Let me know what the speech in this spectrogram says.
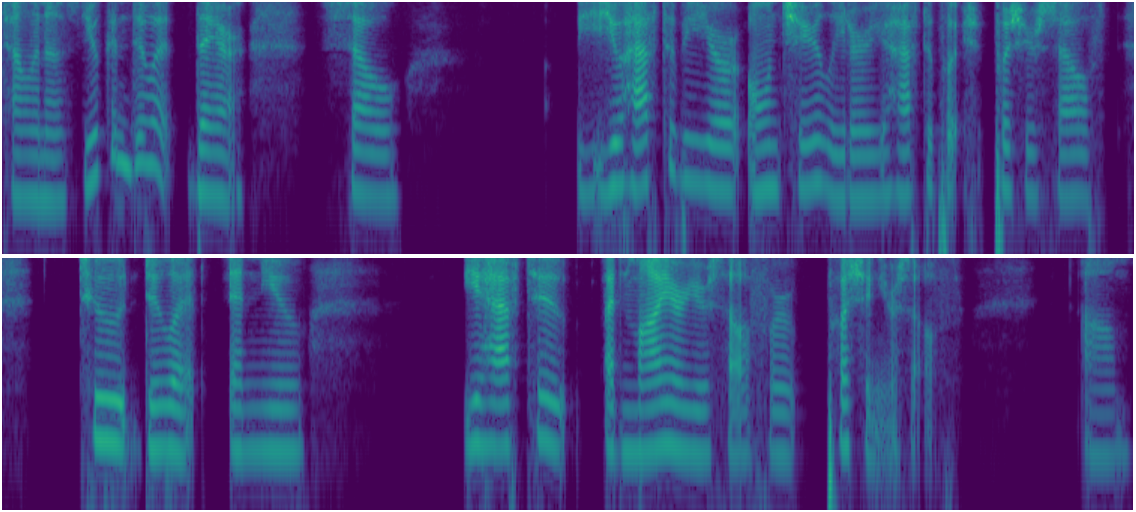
telling us, you can do it there. So you have to be your own cheerleader. You have to push, push yourself to do it. And you, you have to admire yourself for pushing yourself. Um,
